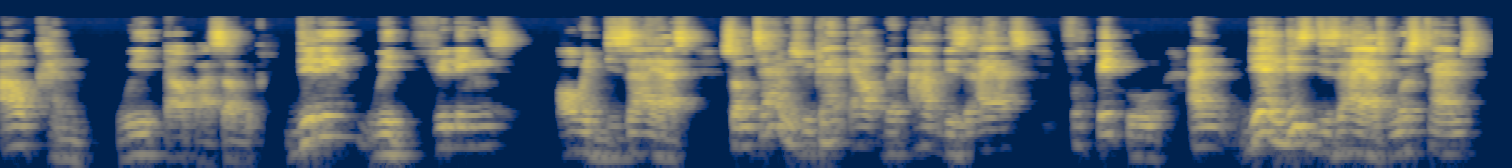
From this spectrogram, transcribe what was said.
how can we help ourselves dealing with feelings or with desires. Sometimes we can't help but have desires for people, and then these desires most times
